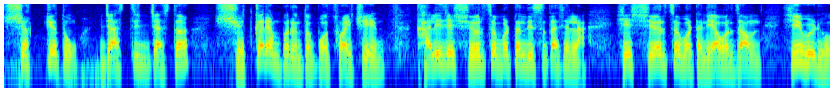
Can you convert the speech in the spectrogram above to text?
शक्यतो जास्तीत जास्त शेतकऱ्यांपर्यंत पोचवायची आहे. खाली जे शेअरचं बटन दिसत असेल ना हे शेअरचं बटन यावर जाऊन ही व्हिडिओ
